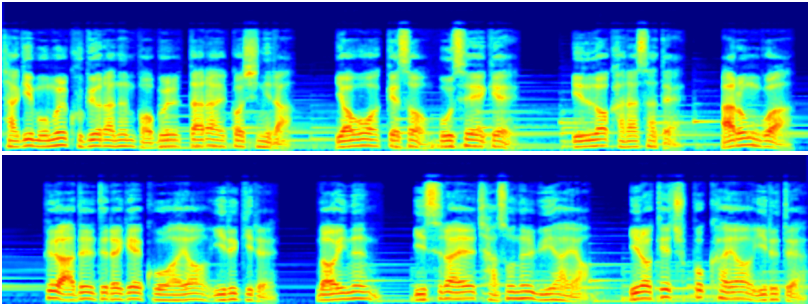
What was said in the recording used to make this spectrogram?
자기 몸을 구별하는 법을 따라할 것이니라 여호와께서 모세에게 일러 가라사대 아론과 그 아들들에게 고하여 이르기를 너희는 이스라엘 자손을 위하여 이렇게 축복하여 이르되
